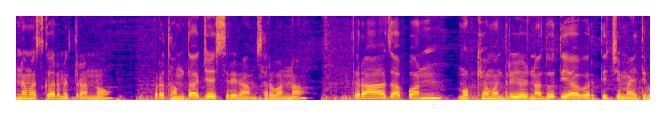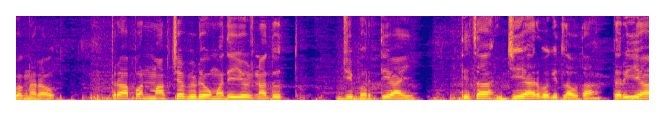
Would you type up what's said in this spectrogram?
नमस्कार मित्रांनो. प्रथमतः जय श्रीराम सर्वांना. तर आज आपण मुख्यमंत्री योजना दूत या भरतीची माहिती बघणार आहोत. तर आपण मागच्या व्हिडिओमध्ये योजना दूत जी भरती आहे तिचा जी आर बघितला होता. तर या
